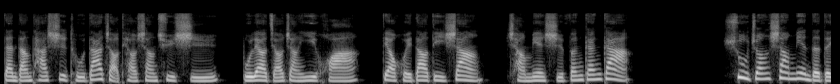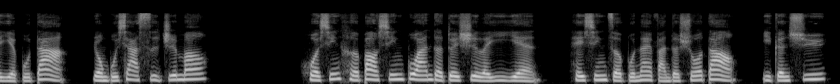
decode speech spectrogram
但当他试图搭脚跳上去时，不料脚掌一滑，掉回到地上，场面十分尴尬。树桩上面的的也不大，容不下四只猫。火星和豹星不安地对视了一眼，黑星则不耐烦地说道：“一根须，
